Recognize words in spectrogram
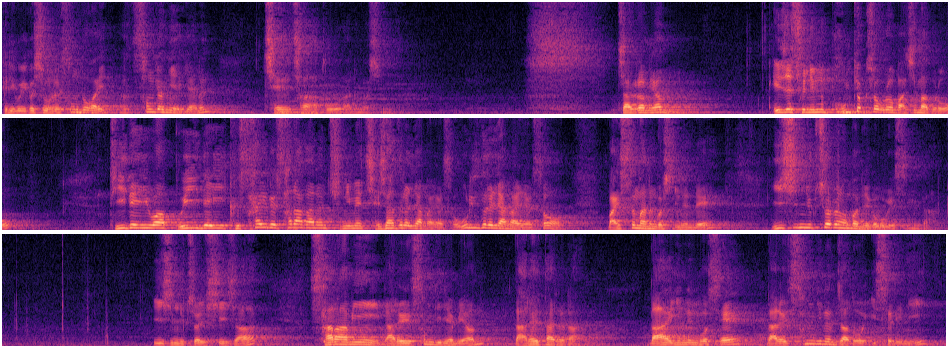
그리고 이것이 오늘 성도가 성경이 얘기하는 제자도라는 것입니다. 자, 그러면 이제 주님은 본격적으로 마지막으로 D-Day와 V-Day 그 사이를 살아가는 주님의 제자들을 향하여서 우리들을 향하여서 말씀하는 것이 있는데 26절을 한번 읽어보겠습니다. 26절 시작. 사람이 나를 섬기려면 나를 따르라. 나 있는 곳에 나를 섬기는 자도 있으리니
